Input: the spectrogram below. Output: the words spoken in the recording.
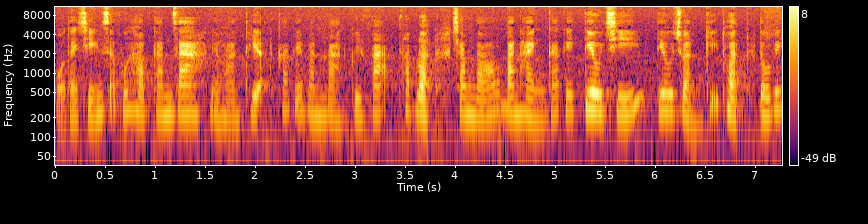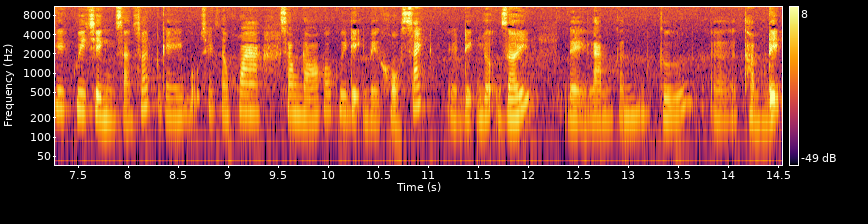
Bộ Tài chính sẽ phối hợp tham gia để hoàn thiện các cái văn bản quy phạm pháp luật, trong đó ban hành các cái tiêu chí, tiêu chuẩn kỹ thuật đối với cái quy trình sản xuất cái bộ sách giáo khoa, trong đó có quy định về khổ sách, định lượng giấy để làm căn cứ ờ, thẩm định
